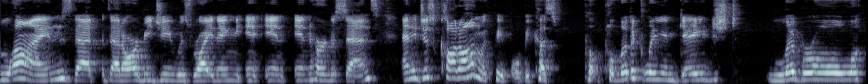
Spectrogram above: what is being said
lines that that RBG was writing in, in, in her dissents, and it just caught on with people because po- politically engaged liberal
